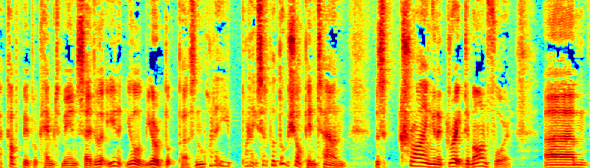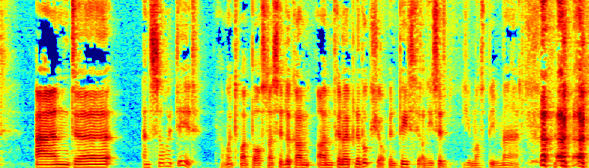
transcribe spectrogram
a couple of people came to me and said, "Look, you, you're you're a book person. Why don't you why don't you set up a bookshop in town? There's a crying and a great demand for it." Um, and uh, and so I did. I went to my boss and I said, "Look, I'm I'm going to open a bookshop in Petersfield." And he said, "You must be mad."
